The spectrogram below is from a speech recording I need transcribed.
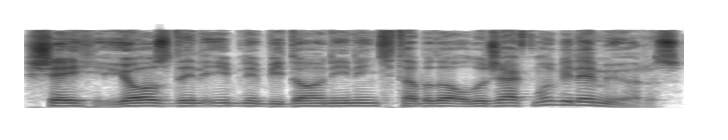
Şeyh Yozdil İbni Bidoni'nin kitabı da olacak mı bilemiyoruz.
